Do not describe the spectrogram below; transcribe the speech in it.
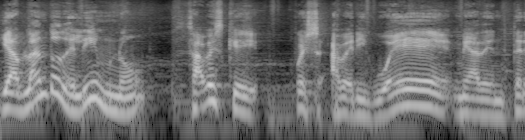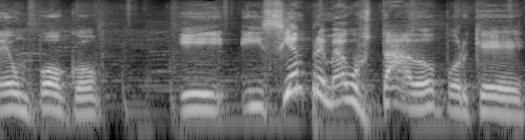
Y hablando del himno, sabes que pues averigüé, me adentré un poco y, siempre me ha gustado porque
